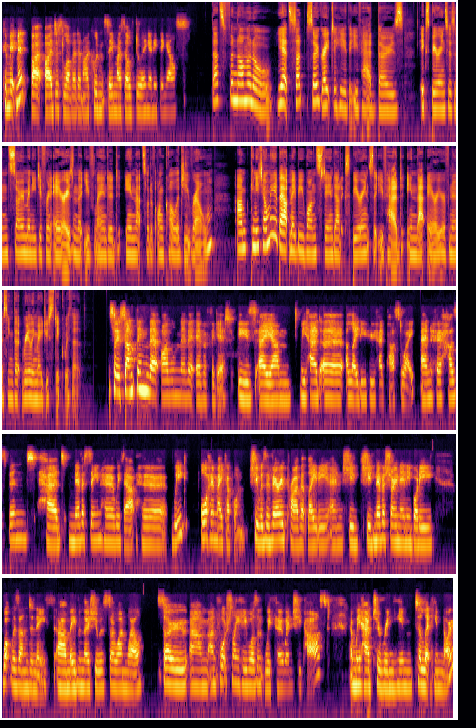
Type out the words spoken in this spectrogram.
commitment, but I just love it and I couldn't see myself doing anything else. That's phenomenal. Yeah, it's so, so great to hear that you've had those experiences in so many different areas and that you've landed in that sort of oncology realm. Um, can you tell me about maybe one standout experience that you've had in that area of nursing that really made you stick with it? So something that I will never ever forget is a um, we had a, a lady who had passed away, and her husband had never seen her without her wig or her makeup on. She was a very private lady, and she she'd never shown anybody what was underneath, um, even though she was so unwell. So, um, unfortunately, he wasn't with her when she passed, and we had to ring him to let him know.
